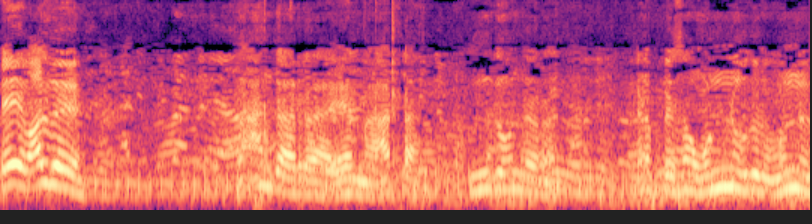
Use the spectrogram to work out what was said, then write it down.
டேய் வாழ்வு. வாங்க ஆடுறா ஏன்னா ஆட்டா இங்க வந்து. என்ன பேச ஒண்ணு ஒண்ணு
